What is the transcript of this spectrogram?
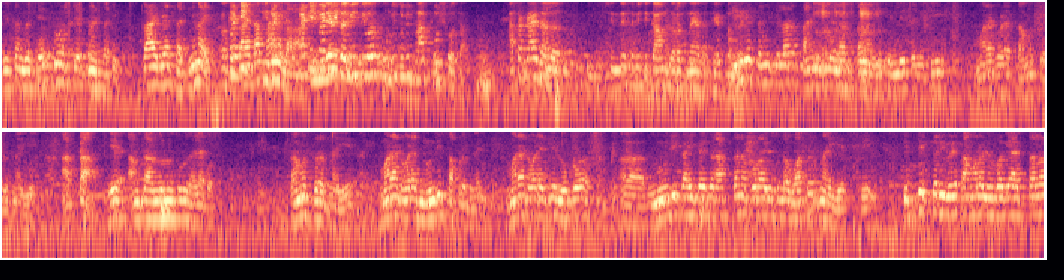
हे संघर्ष आहे दोन स्टेटमेंटसाठी कायद्यासाठी नाही. कायदा झाला समितीवर पूर्वी तुम्ही फार खुश होता. आता काय झालं? शिंदे समिती काम करत नाही असं थेट. शिंदे समितीला सांगितलेलं असताना ही शिंदे समिती मराठवाड्यात कामच करत नाहीये. आता हे आमचं आंदोलन सुरू झाल्यापासून कामच करत नाहीये. मराठवाड्यात नोंदी सापडत नाही. मराठवाड्याचे लोक नोंदी काही काहीकडे असताना पुरावे सुद्धा वाचत नाहीये ते. कित्येक तरी वेळेस आम्हाला विभागीय आयुक्ताला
